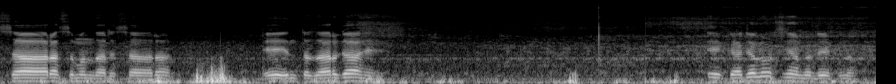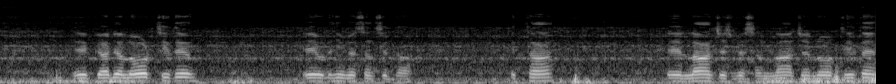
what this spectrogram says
सारा समंदर है, सारा। ए इंतज़ार गाह है। एक गाजा लोड थी यहाँ पे देखना। एक गाजा लोड थी थे ए उड़ी वैसन सीधा। किथा ए लांच वैसन लांच लोड थी थे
